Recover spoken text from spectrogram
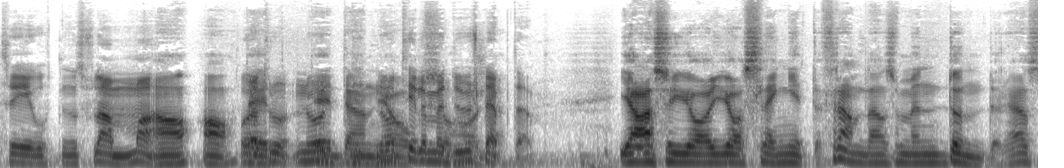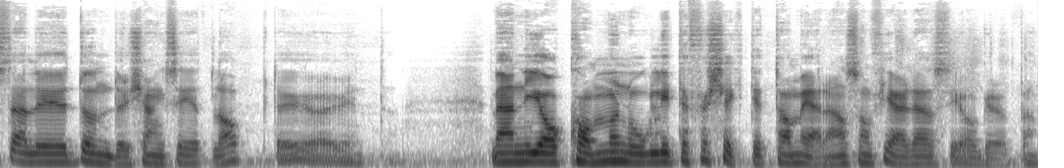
tre Ottens flamma. Ja, ja Och det, tror, nu, det är den nu jag till och med du släppt den. Ja, alltså jag, jag slänger inte fram den som en dunderhäst eller dunderchans i ett lopp. Det gör jag ju inte. Men jag kommer nog lite försiktigt ta med den som fjärde häst i A-gruppen.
